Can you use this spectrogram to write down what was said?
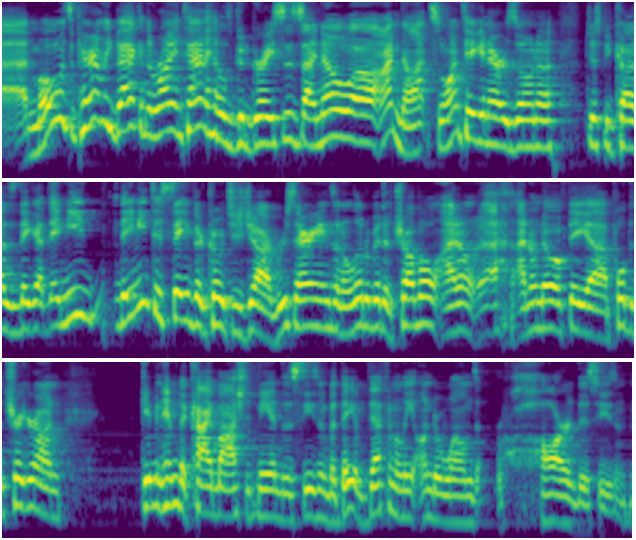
Uh, Mo is apparently back in the Ryan Tannehill's good graces. I know uh, I'm not, so I'm taking Arizona just because they got they need they need to save their coach's job. Bruce Arians in a little bit of trouble. I don't uh, I don't know if they uh, pulled the trigger on giving him the kibosh at the end of the season, but they have definitely underwhelmed hard this season.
